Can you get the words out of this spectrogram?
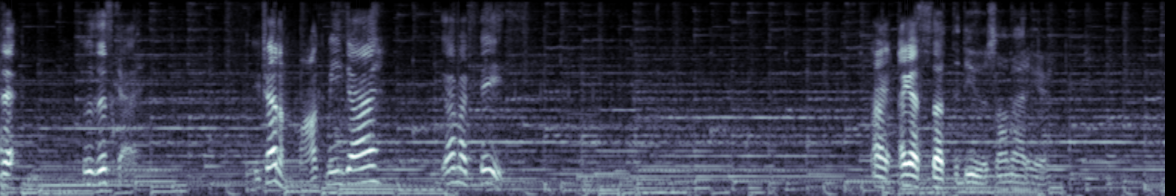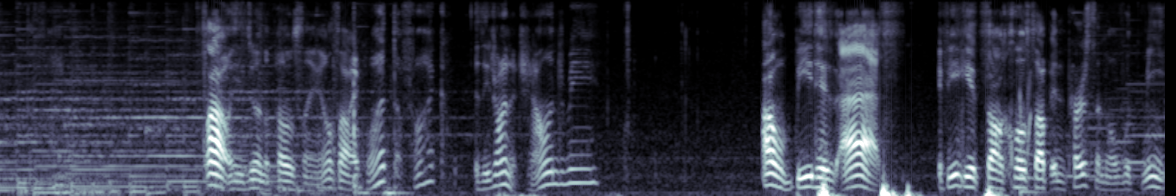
d- Who's this guy? You trying to mock me, guy? Get out my face. Alright, I got stuff to do, so I'm out of here. Oh, he's doing the pose thing. I was like, what the fuck? Is he trying to challenge me? I will beat his ass. If he gets all close up and personal with me,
